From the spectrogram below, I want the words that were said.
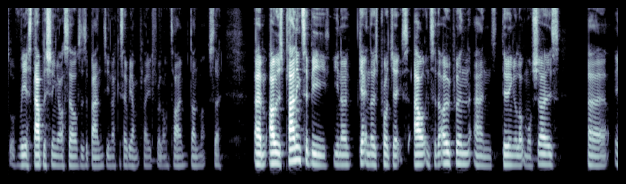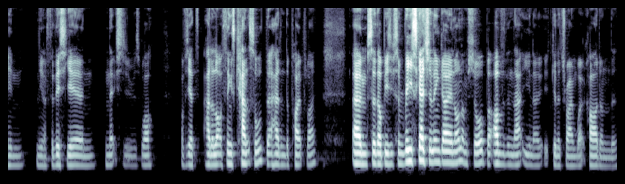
sort of re-establishing ourselves as a band. You know, like I said, we haven't played for a long time, done much. So um, I was planning to be, you know, getting those projects out into the open and doing a lot more shows uh, in, you know, for this year and next year as well. Obviously, had, had a lot of things cancelled that I had in the pipeline. Um, so there'll be some rescheduling going on, I'm sure. But other than that, you know, it's gonna try and work hard on the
